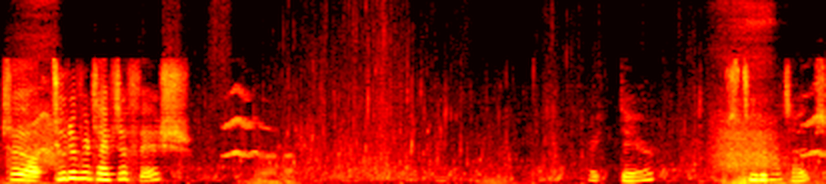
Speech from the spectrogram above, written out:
So I got two different types of fish. Right there. It's two different types.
